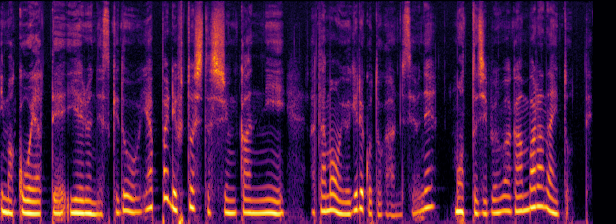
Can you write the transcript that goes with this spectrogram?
今こうやって言えるんですけどやっぱりふとした瞬間に頭をよぎることがあるんですよね。もっと自分は頑張らないとって。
